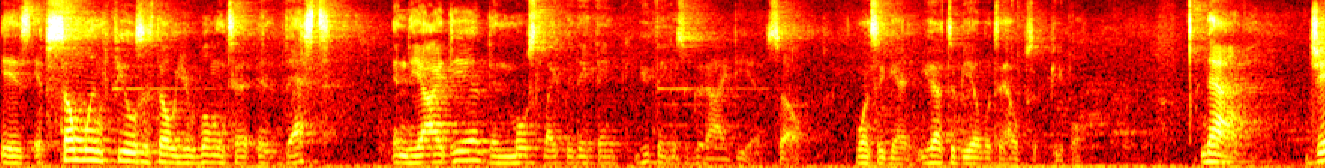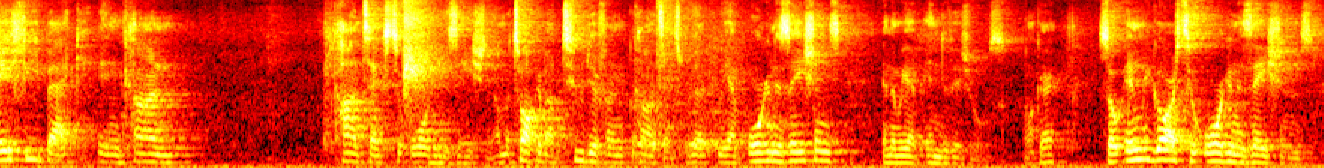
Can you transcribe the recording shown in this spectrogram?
is, if someone feels as though you're willing to invest in the idea, then most likely they think you think it's a good idea. So, once again, you have to be able to help people. Now, J feedback in con context to organization. I'm going to talk about two different contexts. We have, we have organizations and then we have individuals. Okay. So in regards to organizations,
